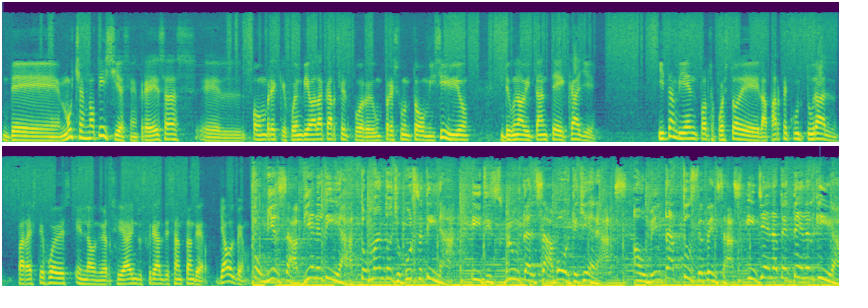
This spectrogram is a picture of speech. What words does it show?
de muchas noticias, entre esas el hombre que fue enviado a la cárcel por un presunto homicidio de un habitante de calle. Y también, por supuesto, de la parte cultural para este jueves en la Universidad Industrial de Santander. Ya volvemos. Comienza bien el día tomando yogur cetina y disfruta el sabor que quieras. Aumenta tus defensas y llénate de energía.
